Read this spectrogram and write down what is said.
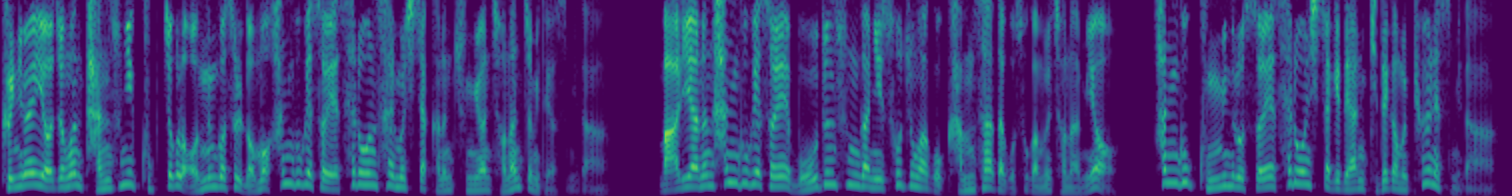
그녀의 여정은 단순히 국적을 얻는 것을 넘어 한국에서의 새로운 삶을 시작하는 중요한 전환점이 되었습니다. 마리아는 한국에서의 모든 순간이 소중하고 감사하다고 소감을 전하며 한국 국민으로서의 새로운 시작에 대한 기대감을 표현했습니다.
